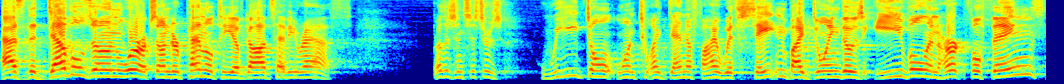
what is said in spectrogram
as the devil's own works under penalty of God's heavy wrath. Brothers and sisters, we don't want to identify with Satan by doing those evil and hurtful things.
